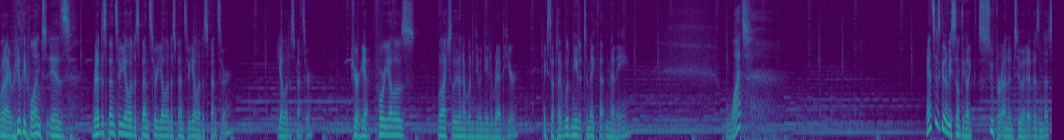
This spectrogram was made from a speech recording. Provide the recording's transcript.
What I really want is red dispenser, yellow dispenser, yellow dispenser, yellow dispenser. Yellow dispenser. Sure, yeah. Four yellows. Well, actually, then I wouldn't even need a red here. Except I would need it to make that many. What? Answer's gonna be something like super unintuitive, isn't it?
